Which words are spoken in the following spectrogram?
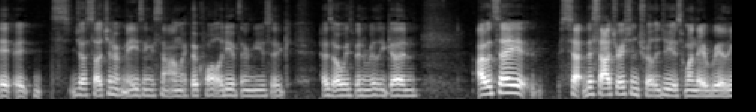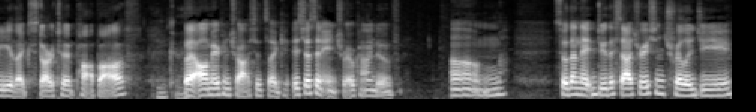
it, it's just such an amazing sound. Like the quality of their music has always been really good. I would say sa- the Saturation trilogy is when they really like start to pop off. Okay. But All American Trash, it's like it's just an intro kind of. Um, so then they do the Saturation trilogy.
